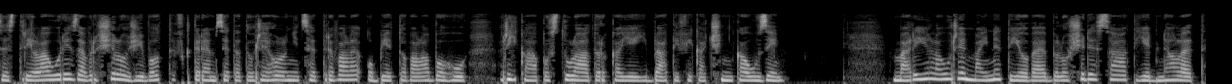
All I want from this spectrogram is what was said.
sestry Laury završilo život, v kterém se tato řeholnice trvale obětovala Bohu, říká postulátorka její beatifikační kauzy. Marii Lauře Majnetiové bylo 61 let,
